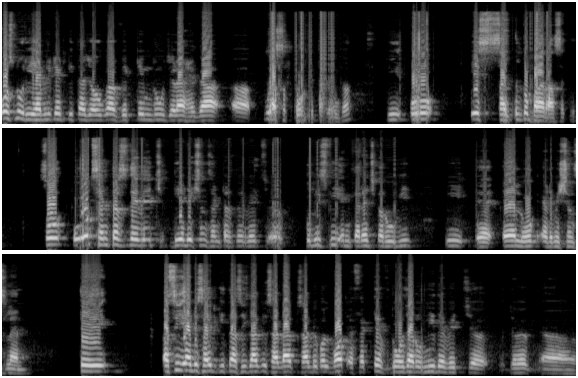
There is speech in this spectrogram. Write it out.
ਉਸ ਨੂੰ ਰੀਹੈਬਿਲਿਟੇਟ ਕੀਤਾ ਜਾਊਗਾ ਵਿਕਟਿਮ ਨੂੰ ਜਿਹੜਾ ਹੈਗਾ ਅਹ, ਪੂਰਾ ਸਪੋਰਟ ਦਿੱਤਾ ਜਾਊਗਾ ਕਿ ਉਹ ਇਸ ਸਾਈਕਲ ਤੋਂ ਬਾਹਰ ਆ ਸਕੇ। ਸੋ ਓਟ ਸੈਂਟਰਸ ਦੇ ਵਿੱਚ ਡੀ ਐਡਿਕਸ਼ਨ ਸੈਂਟਰਸ ਦੇ ਵਿੱਚ ਪੁਲਿਸ ਵੀ ਇਨਕਰੇਜ ਕਰੂਗੀ ਕਿ ਇਹ ਲੋਕ ਐਡਮਿਸ਼ਨਸ ਲੈਣ। ਤੇ ਅਸੀਂ ਇਹ ਡਿਸਾਈਡ ਕੀਤਾ ਸੀਗਾ ਕਿ ਸਾਡਾ, ਸਾਡੇ ਕੋਲ ਬਹੁਤ ਇਫੈਕਟਿਵ 2019 ਦੇ ਵਿੱਚ ਜਿਹੜਾ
